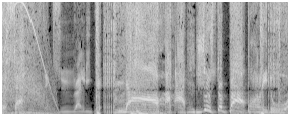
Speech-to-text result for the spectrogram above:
Sexualité. Non! Juste pas pour les doux.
